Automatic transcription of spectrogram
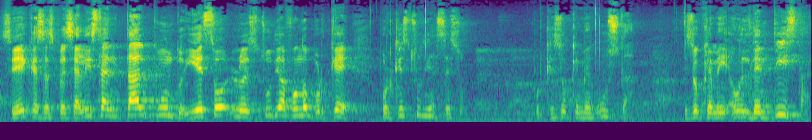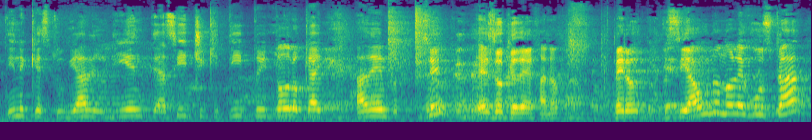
¿sí? Que se especializa en tal punto y eso lo estudia a fondo. ¿Por qué? ¿Por qué estudias eso? Porque es lo que me gusta. Es lo que me... O el dentista tiene que estudiar el diente así chiquitito y todo lo que hay adentro. ¿Sí? Es lo que deja, ¿no? Pero si a uno no le gusta,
